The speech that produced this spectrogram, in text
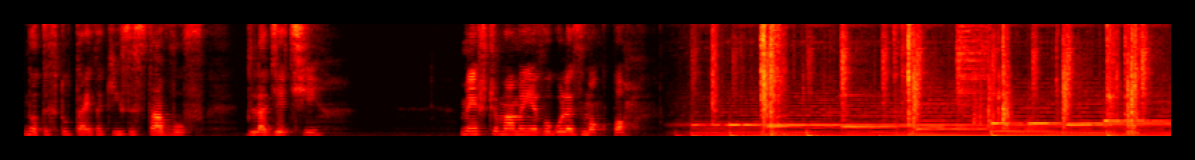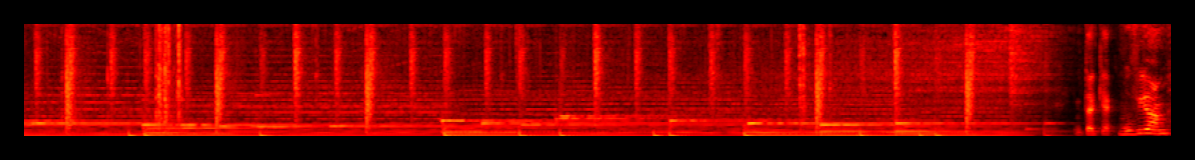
do tych tutaj takich zestawów dla dzieci. My jeszcze mamy je w ogóle z Mokpo. I tak jak mówiłam,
